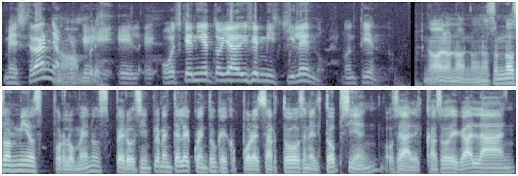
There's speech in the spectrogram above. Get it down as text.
me extraña, No, porque el- eh, o es que Nieto ya dice mis chilenos, no entiendo. No, no, no, no, no son, no son míos por lo menos, pero simplemente le cuento que por estar todos en el top 100, o sea, el caso de Galán,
